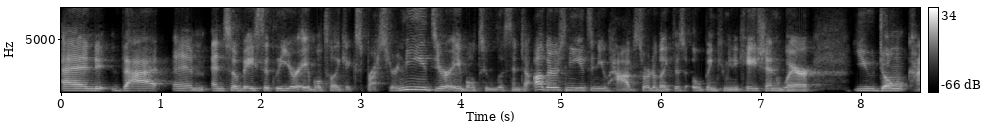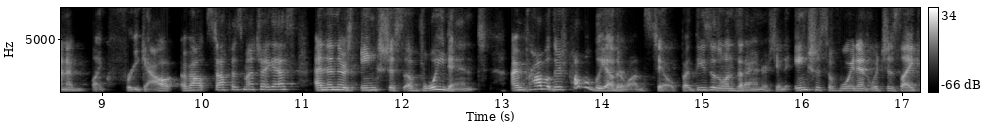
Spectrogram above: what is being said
and that and and so basically you're able to like express your needs. You're able to listen to others' needs, and you have sort of like this open communication where you don't kind of like freak out about stuff as much, I guess. And then there's anxious avoidant. I'm probably there's probably other ones too, but these are the ones that I understand. Anxious avoidant, which is like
